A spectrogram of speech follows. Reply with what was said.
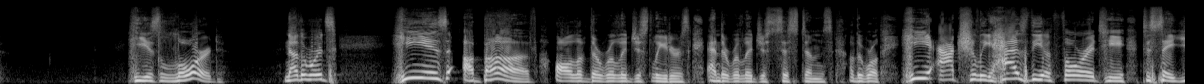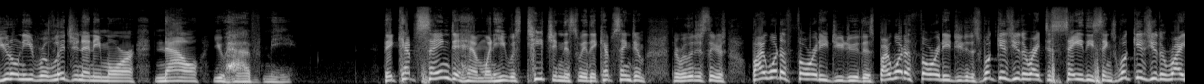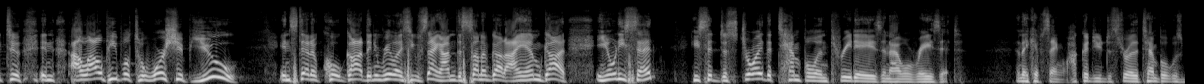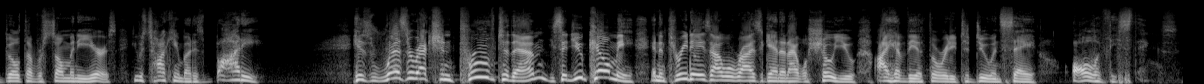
He is Lord. In other words, he is above all of the religious leaders and the religious systems of the world. He actually has the authority to say, You don't need religion anymore. Now you have me. They kept saying to him when he was teaching this way, they kept saying to him, the religious leaders, By what authority do you do this? By what authority do you do this? What gives you the right to say these things? What gives you the right to in, allow people to worship you instead of, quote, God? They didn't realize he was saying, I'm the Son of God. I am God. And you know what he said? He said, Destroy the temple in three days and I will raise it. And they kept saying, well, How could you destroy the temple? It was built over so many years. He was talking about his body. His resurrection proved to them, he said, You kill me, and in three days I will rise again, and I will show you I have the authority to do and say all of these things.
